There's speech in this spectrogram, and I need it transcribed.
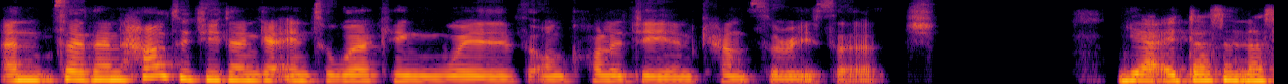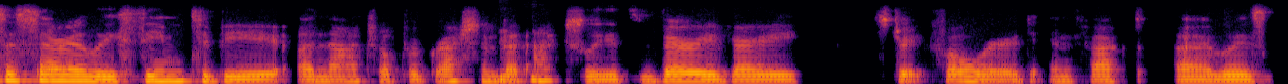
And so, then how did you then get into working with oncology and cancer research? Yeah, it doesn't necessarily seem to be a natural progression, but mm-hmm. actually, it's very, very straightforward. In fact, I was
